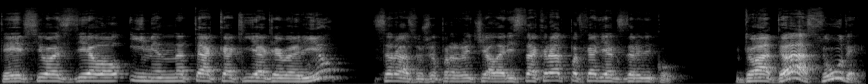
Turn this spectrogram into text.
«Ты все сделал именно так, как я говорил?» Сразу же прорычал аристократ, подходя к здоровяку. «Да-да, сударь!»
